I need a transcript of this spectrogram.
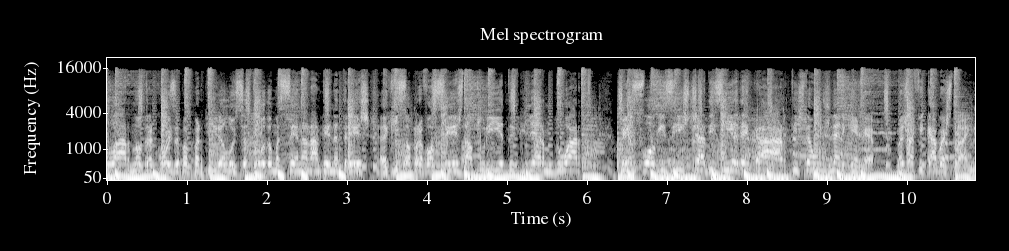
falar noutra coisa para partir a louça toda, uma cena na antena 3, aqui só para vocês, da autoria de Guilherme Duarte. Penso logo existe, já dizia Descartes. Isto é um genérico em rap, mas vai ficar bem estranho.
